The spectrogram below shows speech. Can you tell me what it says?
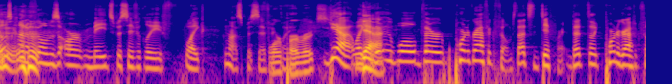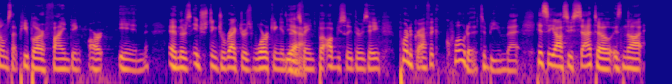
those kind of films are made specifically, f- like not specifically For perverts. Yeah, like Yeah. they're- well, they're pornographic films. That's different. That's like pornographic films that people are finding art in, and there's interesting directors working in those veins. But obviously, there's a pornographic quota to be met. Hisayasu Sato is not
